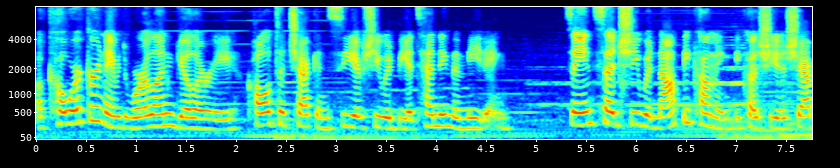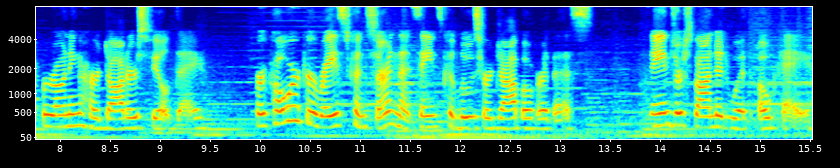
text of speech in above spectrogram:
A coworker named Werlun Guillory called to check and see if she would be attending the meeting. Saenz said she would not be coming because she is chaperoning her daughter's field day. Her coworker raised concern that Saenz could lose her job over this. Saenz responded with okay.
